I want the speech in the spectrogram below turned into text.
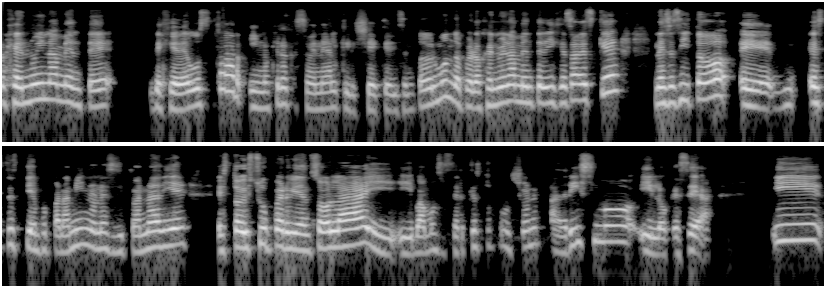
genuinamente dejé de buscar y no quiero que suene al cliché que dicen todo el mundo, pero genuinamente dije, ¿sabes qué? Necesito, eh, este tiempo para mí, no necesito a nadie, estoy súper bien sola y, y, vamos a hacer que esto funcione padrísimo y lo que sea. Y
